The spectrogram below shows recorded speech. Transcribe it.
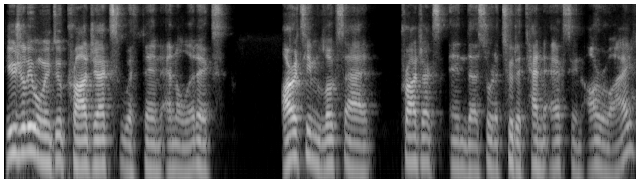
Usually when we do projects within analytics, our team looks at projects in the sort of 2 to 10x in ROI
